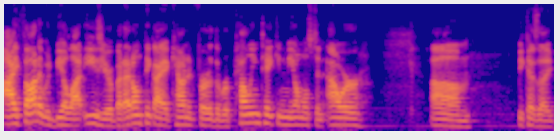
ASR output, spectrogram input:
I thought it would be a lot easier, but I don't think I accounted for the rappelling taking me almost an hour um, because I,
